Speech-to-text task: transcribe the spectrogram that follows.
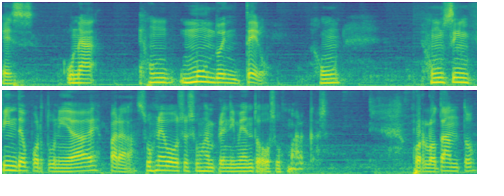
es una es un mundo entero, un, es un sinfín de oportunidades para sus negocios, sus emprendimientos o sus marcas. Por lo tanto,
